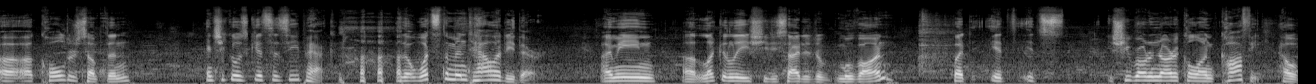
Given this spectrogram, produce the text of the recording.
a, a cold or something, and she goes gets a Z-Pack. What's the mentality there? I mean, uh, luckily she decided to move on, but it, it's she wrote an article on coffee, how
